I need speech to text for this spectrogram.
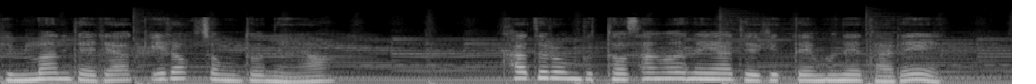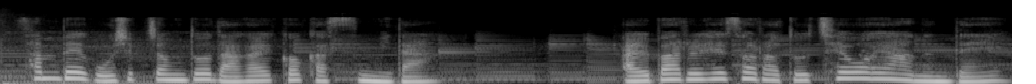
빚만 대략 1억 정도 네요. 카드론부터 상환해야 되기 때문에 달에 350 정도 나갈 것 같습니다. 알바를 해서라도 채워야 하는데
